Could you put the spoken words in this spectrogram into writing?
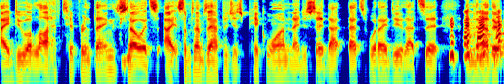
I do a lot of different things. So it's I sometimes I have to just pick one and I just say that that's what I do. That's it. And then other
